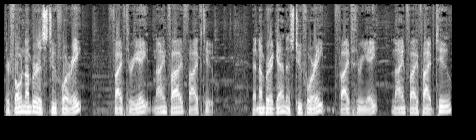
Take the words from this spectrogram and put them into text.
Their phone number is 248 538 9552. That number again is 248 538 9552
